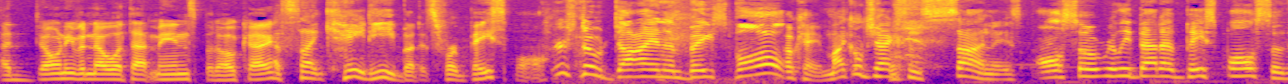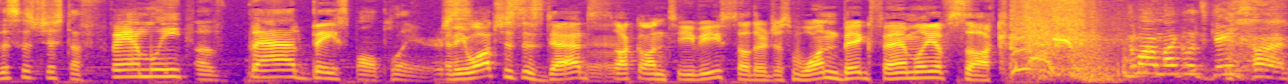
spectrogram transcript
I don't even know what that means, but okay. That's like KD, but it's for baseball. There's no dying in baseball. Okay, Michael Jackson's son is also really bad at baseball, so this is just a family of bad baseball players. And he watches his dad suck on TV, so they're just one big family of suck. Come on, Michael, it's game time.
